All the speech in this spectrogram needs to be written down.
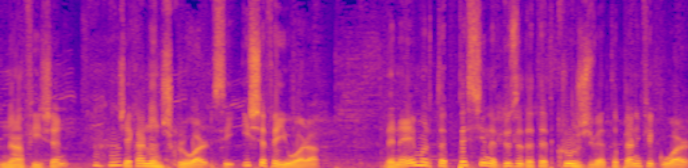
në afishen uh mhm. -huh. që e ka nënshkruar si ish e fejuara Dhe në emër të 548 krushqve të planifikuar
